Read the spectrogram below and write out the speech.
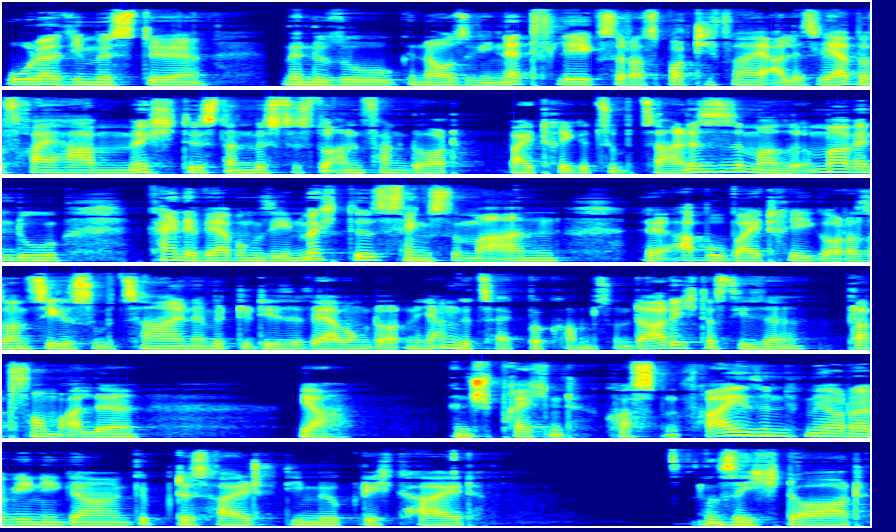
oder sie müsste, wenn du so genauso wie Netflix oder Spotify alles werbefrei haben möchtest, dann müsstest du anfangen, dort Beiträge zu bezahlen. Das ist immer so. Immer wenn du keine Werbung sehen möchtest, fängst du immer an, äh, Abo-Beiträge oder sonstiges zu bezahlen, damit du diese Werbung dort nicht angezeigt bekommst. Und dadurch, dass diese Plattformen alle, ja, entsprechend kostenfrei sind, mehr oder weniger, gibt es halt die Möglichkeit, sich dort,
